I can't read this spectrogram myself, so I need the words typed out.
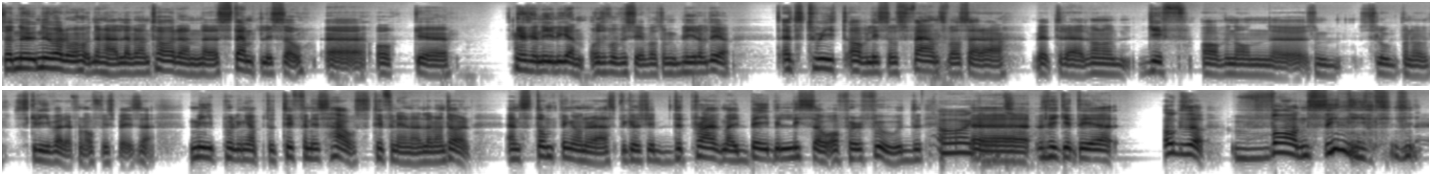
Så nu, nu har då den här leverantören eh, stämt Lizzo eh, och eh, ganska nyligen och så får vi se vad som blir av det. Ett tweet av Lizzos fans var så här, äh, vet du det, det var någon GIF av någon eh, som slog på någon skrivare från Office Space. här, Me pulling up to Tiffany's house, Tiffany är den här leverantören. And stomping on her ass because she deprived my baby Lizzo of her food. Gud. Eh, vilket är också vansinnigt.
